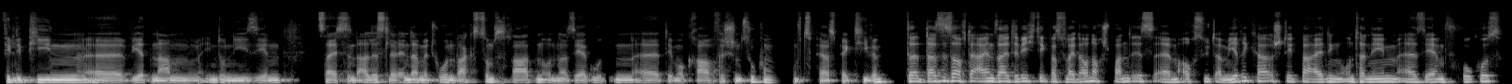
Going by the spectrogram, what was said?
Philippinen, äh, Vietnam, Indonesien. Das heißt, sind alles Länder mit hohen Wachstumsraten und einer sehr guten äh, demografischen Zukunftsperspektive. Da, das ist auf der einen Seite wichtig. Was vielleicht auch noch spannend ist, ähm, auch Südamerika steht bei einigen Unternehmen äh, sehr im Fokus.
